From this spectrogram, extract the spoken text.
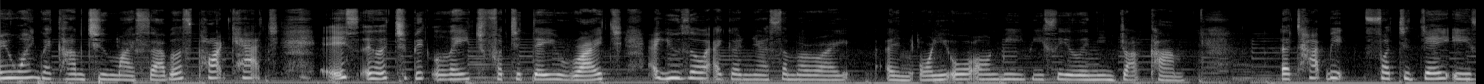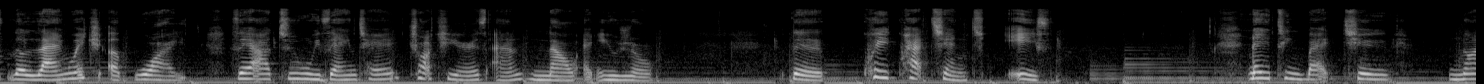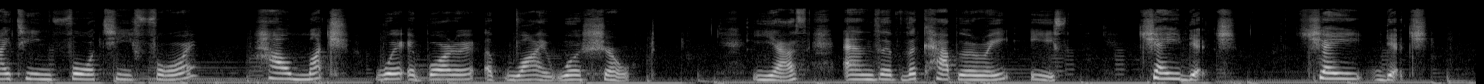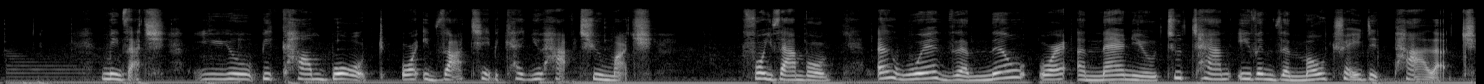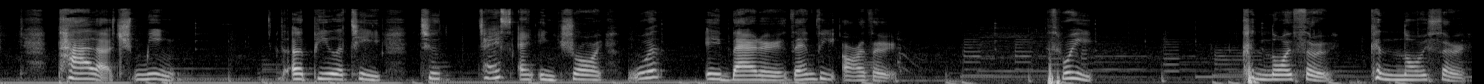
everyone, welcome to my fabulous podcast. It's a little bit late for today, right? As usual, I'm gonna summarize an audio on bbclearning.com. The topic for today is the language of why. There are two presenters, Georgina and now as usual. The quick question is dating back to 1944, how much were a bottle of wine was sold? Yes, and the vocabulary is jaded. Jaded means that you become bored or exhausted because you have too much. For example, and with the meal or a menu to tempt even the most traded palate. Palate means the ability to taste and enjoy what is better than the other. 3. Connoisseur. Connoisseur.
